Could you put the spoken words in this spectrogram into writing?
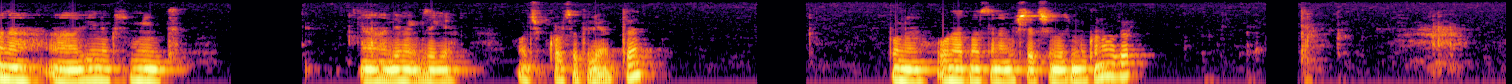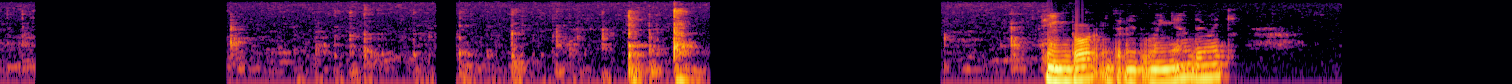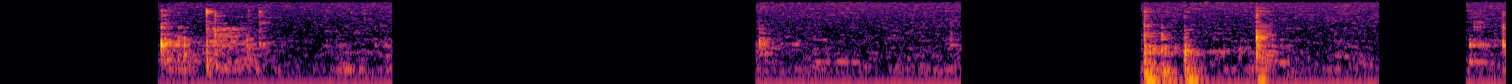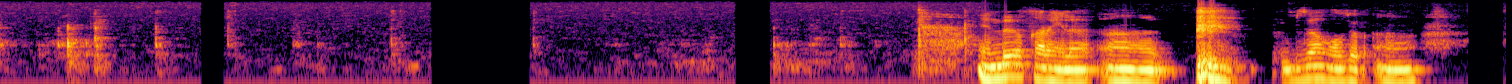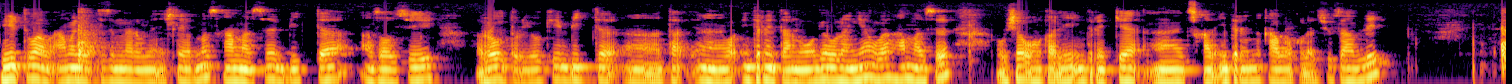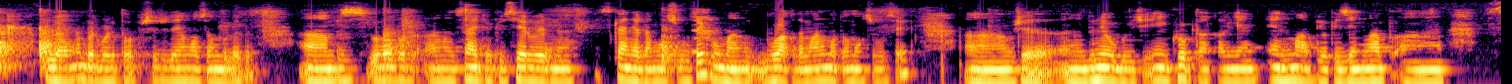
Mana linux mint demak bizga ochib ko'rsatilyapti. Buni o'rnatmasdan ham ishlatishimiz mumkin hozir ping bor internet ulangan demak endi qaranglar e, biza hozir e, virtual amaliyot tizimlari bilan ishlayapmiz. Hammasi bitta asosiy router yoki bitta e, internet tarmog'iga ulangan va hammasi o'sha orqali internetga chiqadi internetni qabul qiladi. Shu sababli ularni bir biri topishi juda yam oson bo'ladi. Biz biror bir sayt yoki serverni skanerlamoqchi bo'lsak umuman bu haqida ma'lumot olmoqchi bo'lsak o'sha dunyo bo'yicha eng ko'p tarqalgan nmap yoki zenmap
